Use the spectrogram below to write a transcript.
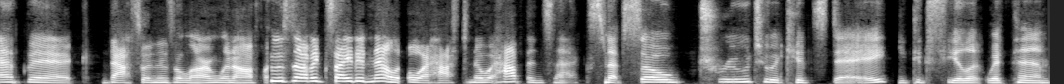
Epic. That's when his alarm went off. Who's not excited now? Oh, I have to know what happens next. That's so true to a kid's day. You could feel it with him.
